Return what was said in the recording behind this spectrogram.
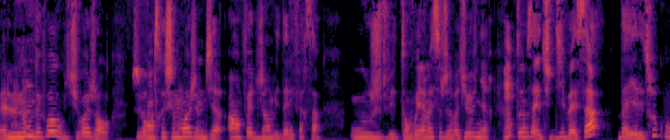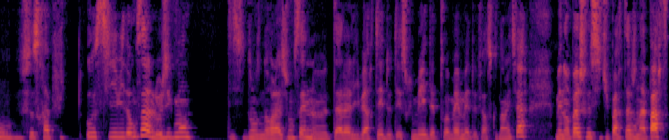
Bah, le nombre de fois où tu vois, genre, je vais rentrer chez moi, je vais me dire, ah en fait, j'ai envie d'aller faire ça. Ou je vais t'envoyer un message, bah, tu veux venir. Mm. Comme ça, et tu te dis, bah ça, bah il y a des trucs où ce sera plus aussi évident que ça. Logiquement, dans une relation saine, euh, t'as la liberté de t'exprimer, d'être toi-même et de faire ce que t'as envie de faire. Mais n'empêche que si tu partages un appart,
